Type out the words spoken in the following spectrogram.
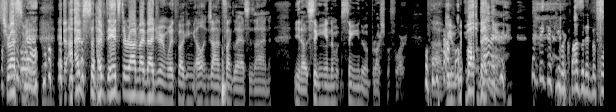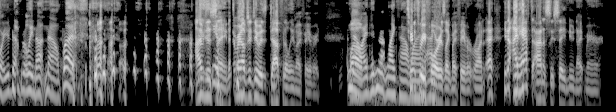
Trust me, Wow. I've I've danced around my bedroom with fucking Elton John sunglasses on, you know, singing into singing into a brush before. Uh, we've, we've all been there. I think if you were closeted before, you're definitely not now. But I'm just Yeah. saying, Elm Street 2 is definitely my favorite. Well, no, I did not like that Two, one. three, I- is like my favorite run. Uh, you know, I'd have to honestly say New Nightmare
